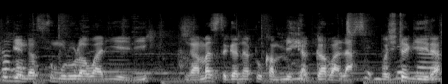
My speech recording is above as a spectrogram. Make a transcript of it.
Tugenda sumulula wali eri ng'amazzi teganatuuka mu mita gabala. Okitegeera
